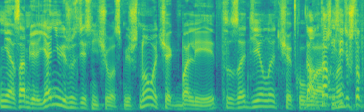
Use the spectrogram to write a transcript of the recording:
не, на самом деле, я не вижу здесь ничего смешного. Человек болеет за дело, человеку Да, там, извините, чтобы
